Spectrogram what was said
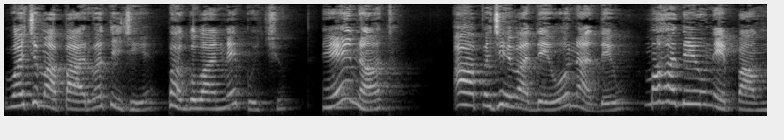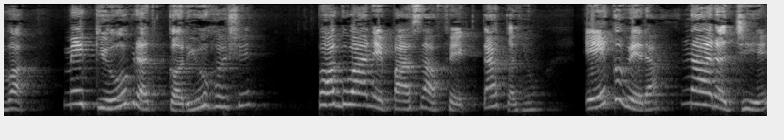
વચમાં પાર્વતીજીએ ભગવાનને પૂછ્યું, હે નાથ, આપ જેવા દેવોના દેવ મહાદેવને પામવા મેં ક્યું વ્રત કર્યું હશે? ભગવાને પાસા ફેંકતા કહ્યું, એક વેરા નારદજીએ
